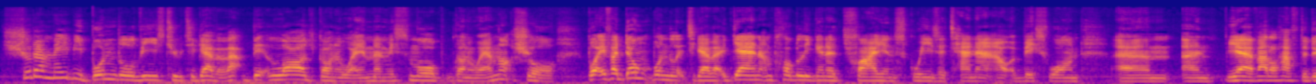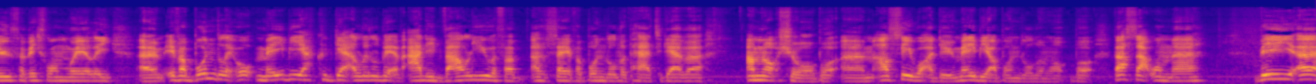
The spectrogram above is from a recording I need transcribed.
should I maybe bundle these two together? That bit large gone away and then this small gone away. I'm not sure. But if I don't bundle it together, again, I'm probably going to try and squeeze a tenner out of this one. Um, and yeah, that'll have to do for this one, really. Um, if I bundle it up, maybe I could get a little bit of added value. If I, as I say, if I bundle the pair together. I'm not sure, but um, I'll see what I do. Maybe I'll bundle them up. But that's that one there. The uh,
